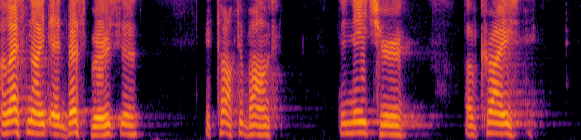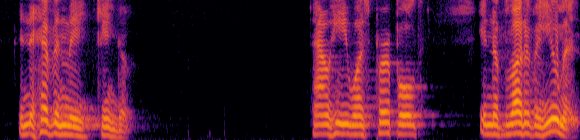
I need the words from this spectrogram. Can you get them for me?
Uh, last night at Vespers, uh, it talked about the nature of Christ in the heavenly kingdom. How he was purpled in the blood of a human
